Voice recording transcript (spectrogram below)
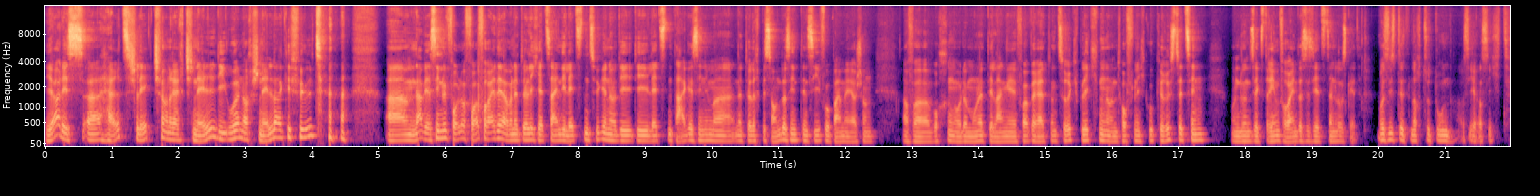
Ja, das äh, Herz schlägt schon recht schnell, die Uhr noch schneller gefühlt. ähm, na, wir sind voller Vorfreude, aber natürlich jetzt seien die letzten Züge noch, die, die letzten Tage sind immer natürlich besonders intensiv, wobei wir ja schon auf eine Wochen- oder monatelange Vorbereitung zurückblicken und hoffentlich gut gerüstet sind und uns extrem freuen, dass es jetzt dann losgeht. Was ist jetzt noch zu tun aus Ihrer Sicht?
